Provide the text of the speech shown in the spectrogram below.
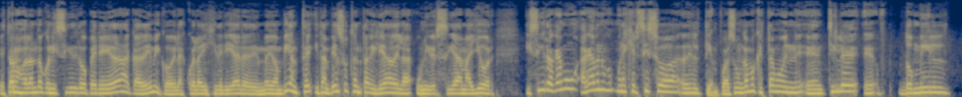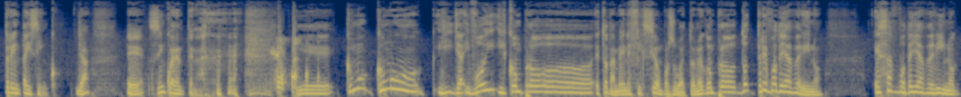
Estamos hablando con Isidro Pereda, académico de la Escuela de Ingeniería del Medio Ambiente y también sustentabilidad de la Universidad Mayor. Isidro, hagamos, un ejercicio en el tiempo. Asumamos que estamos en, Chile 2035. Eh, ¿ya? Eh, sin cuarentena. eh, ¿Cómo, cómo, y ya, y voy y compro, esto también es ficción, por supuesto, me compro tres botellas de vino. Esas botellas de vino,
